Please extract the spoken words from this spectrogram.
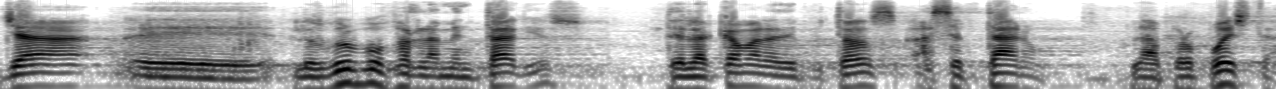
ya eh, los grupos parlamentarios de la Cámara de Diputados aceptaron la propuesta.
